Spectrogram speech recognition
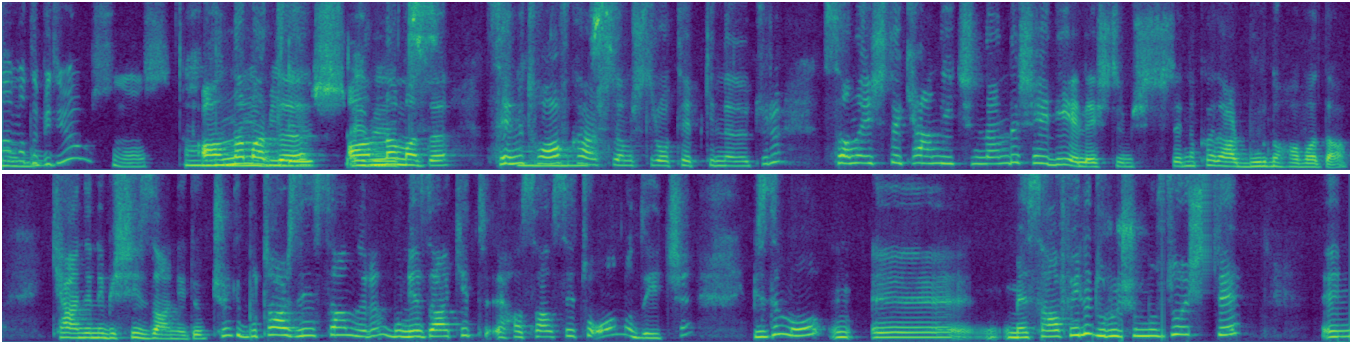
anlamadı biliyor musunuz? Anlamadı. Evet. anlamadı. Seni tuhaf Hmm. karşılamıştır o tepkinden ötürü. Sana işte kendi içinden de şey diye eleştirmiş işte ne kadar burnu havada. Kendini bir şey zannediyor. Çünkü bu tarz insanların bu nezaket e, hassasiyeti olmadığı için bizim o e, mesafeli duruşumuzu işte e,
